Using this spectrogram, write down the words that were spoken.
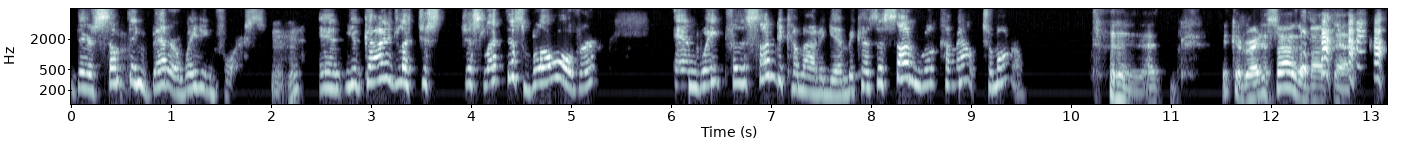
there's something better waiting for us. Mhm. And you gotta let just just let this blow over, and wait for the sun to come out again because the sun will come out tomorrow. that, we could write a song about that.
